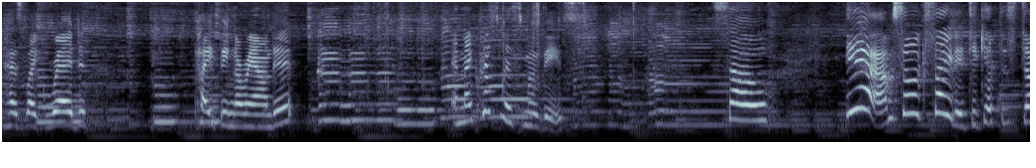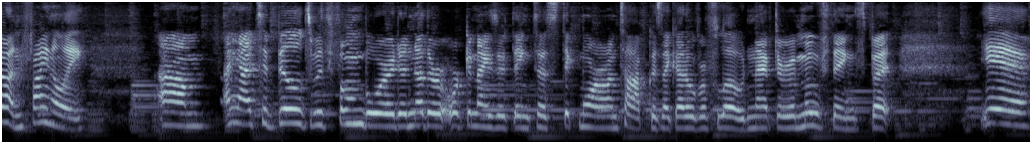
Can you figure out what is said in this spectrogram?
has like red piping around it. And my Christmas movies. So, yeah, I'm so excited to get this done, finally. Um, I had to build with foam board another organizer thing to stick more on top because I got overflowed and I have to remove things. But yeah,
